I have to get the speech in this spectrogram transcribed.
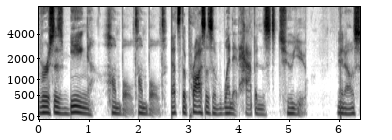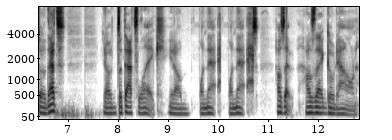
Versus being humbled. Humbled. That's the process of when it happens to you you know so that's you know what that's like you know when that when that how's that how's that go down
